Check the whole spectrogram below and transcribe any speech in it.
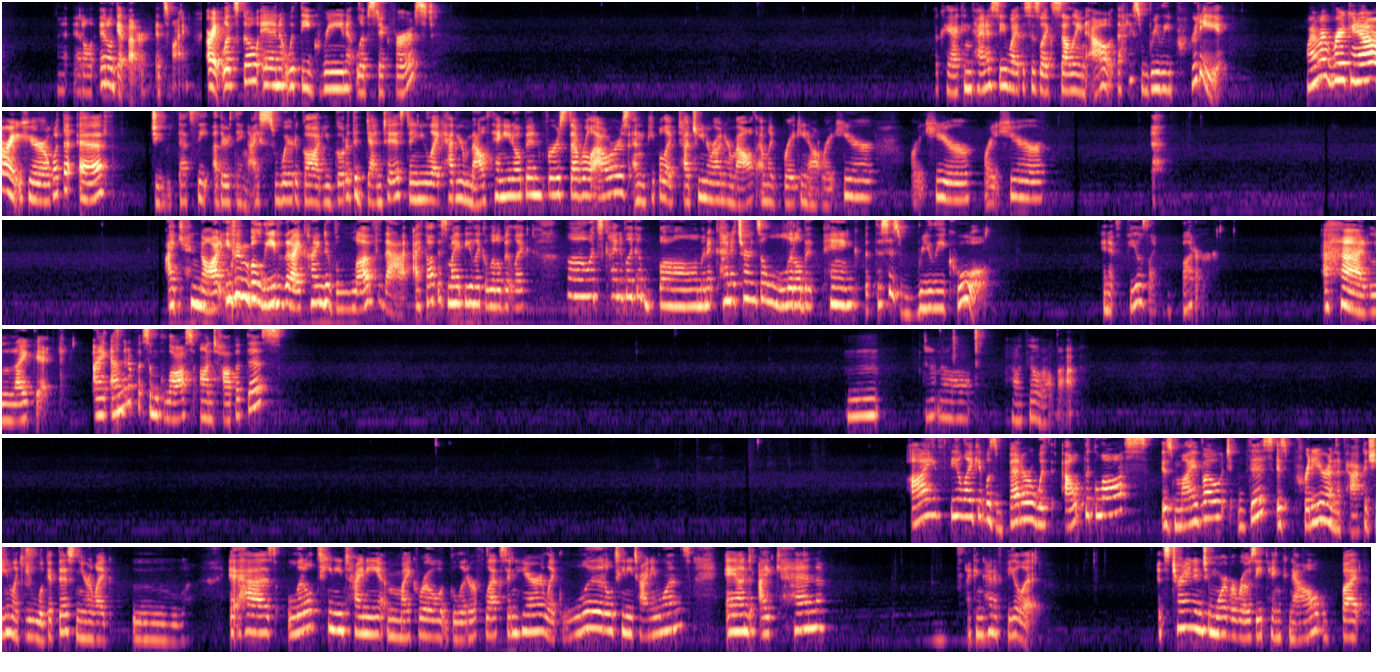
It'll, it'll get better. It's fine. All right, let's go in with the green lipstick first. Okay, I can kind of see why this is like selling out. That is really pretty. Why am I breaking out right here? What the F? Dude, that's the other thing. I swear to God, you go to the dentist and you like have your mouth hanging open for several hours and people like touching around your mouth. I'm like breaking out right here right here, right here. I cannot even believe that I kind of love that. I thought this might be like a little bit like, oh, it's kind of like a balm and it kind of turns a little bit pink, but this is really cool. And it feels like butter. I like it. I am gonna put some gloss on top of this. Mm, I don't know how I feel about that. I feel like it was better without the gloss is my vote. This is prettier in the packaging. Like you look at this and you're like, ooh. It has little teeny tiny micro glitter flecks in here, like little teeny tiny ones. And I can, I can kind of feel it. It's turning into more of a rosy pink now, but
